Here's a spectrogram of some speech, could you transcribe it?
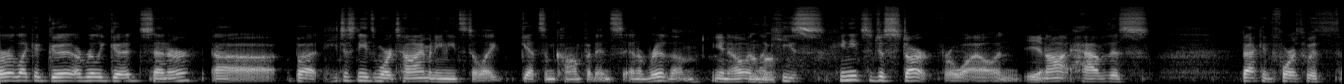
or like a good, a really good center. Uh, but he just needs more time, and he needs to like get some confidence and a rhythm, you know. And like he's he needs to just start for a while and Yeah. not have this back and forth with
